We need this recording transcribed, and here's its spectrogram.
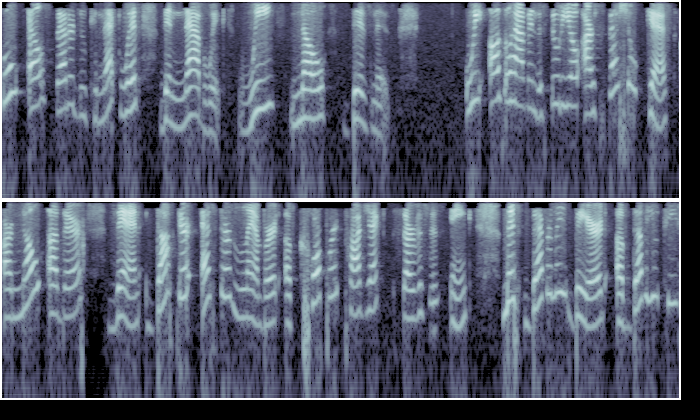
who else better to connect with than NABWIC? We know business. We also have in the studio our special guests are no other than Dr. Esther Lambert of Corporate Project Services, Inc., Ms. Beverly Beard of W.T.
